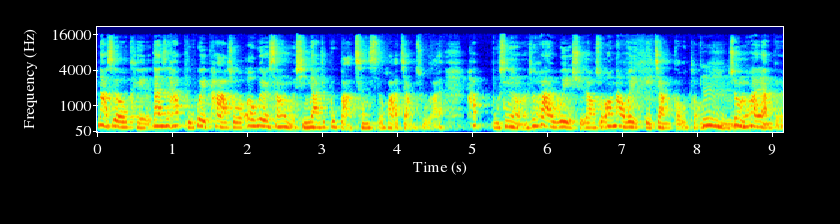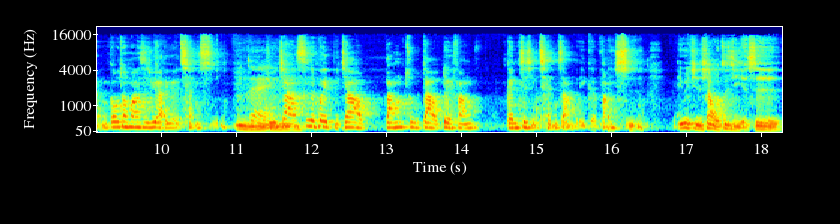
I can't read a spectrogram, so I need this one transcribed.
那是 OK 的。”但是他不会怕说：“哦，为了伤我心，那就不把诚实的话讲出来。”他不是那种人。所以后来我也学到说：“哦，那我也可以这样沟通。”嗯，所以我们后来两个人沟通方式越来越诚实。嗯，对，我觉得这样是会比较帮助到对方跟自己成长的一个方式。因为其实像我自己也是。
